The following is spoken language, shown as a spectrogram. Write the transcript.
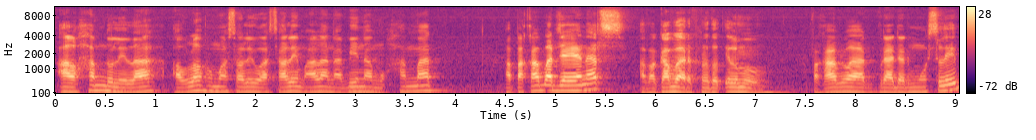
Alhamdulillah, Allahumma sholli wa salim ala nabina Muhammad. Apa kabar Jayaners? Apa kabar penuntut ilmu? Apa kabar brother muslim?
